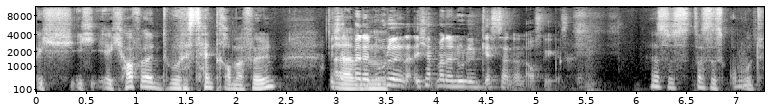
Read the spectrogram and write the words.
Ich, ich, ich hoffe, du wirst deinen Traum erfüllen. Ich habe meine Ähm, Nudeln, ich habe meine Nudeln gestern dann aufgegessen. Das ist, das ist gut.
